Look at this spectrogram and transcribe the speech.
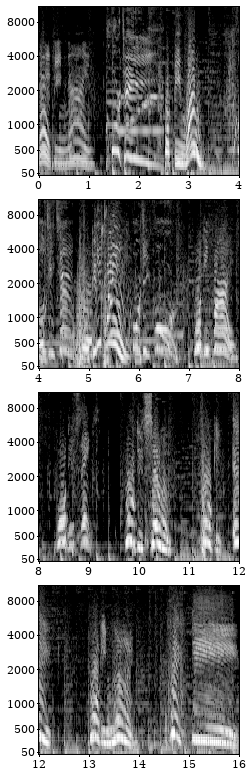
39, 40, 41, 42, 43, 44, 45, 46, 47, 48, 49, 50,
